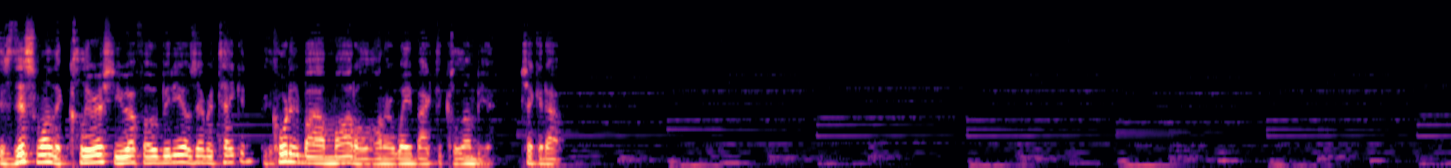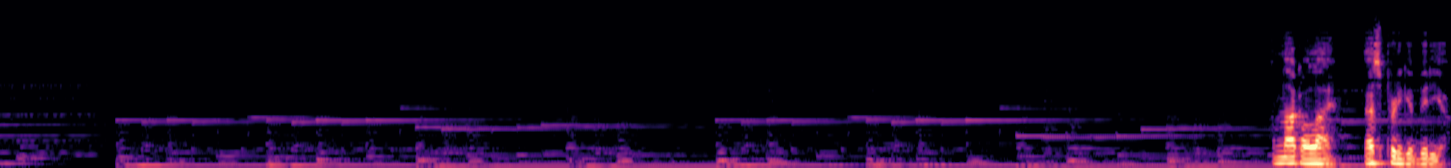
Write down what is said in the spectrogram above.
Is this one of the clearest UFO videos ever taken? Recorded by a model on her way back to Colombia. Check it out. I'm not gonna lie, that's a pretty good video.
